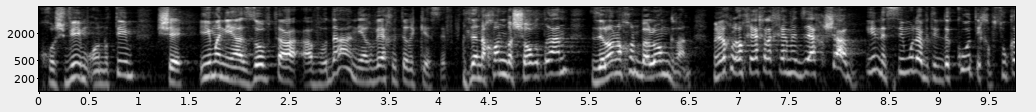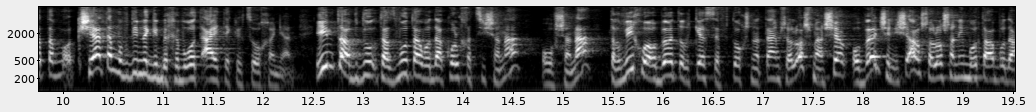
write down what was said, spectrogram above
חושבים או נוטים שאם אני אעזוב את העבודה, אני ארוויח יותר כסף. זה נכון בשורט רן, זה לא נכון בלונג רן. ואני הולך להוכיח לכם את זה עכשיו. הנה, שימו לב, תבדקו אותי, חפשו כתבות. כשאתם עובדים נגיד בחברות הייטק לצורך העניין, אם תעבדו, תעזבו את העבודה כל חצי שנה או שנה, תרוויחו הרבה יותר כסף תוך שנתיים-שלוש מאשר עובד שנשאר שלוש שנים באותה עבודה.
